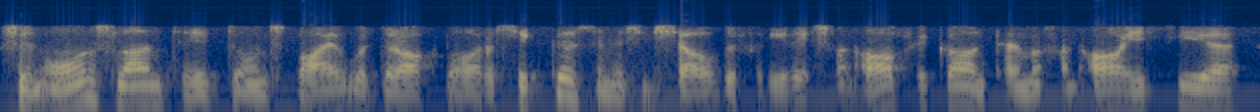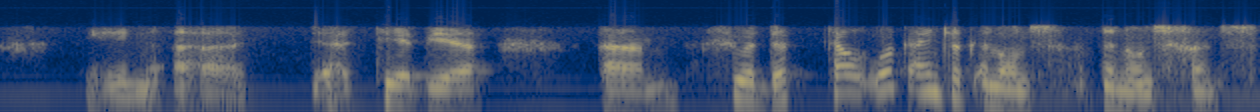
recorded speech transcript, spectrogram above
So in ons land het ons baie oordraagbare siektes en is dieselfde vir die res van Afrika in terme van HIV en uh TB. Ehm um, so dit tel ook eintlik in ons in ons guns.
